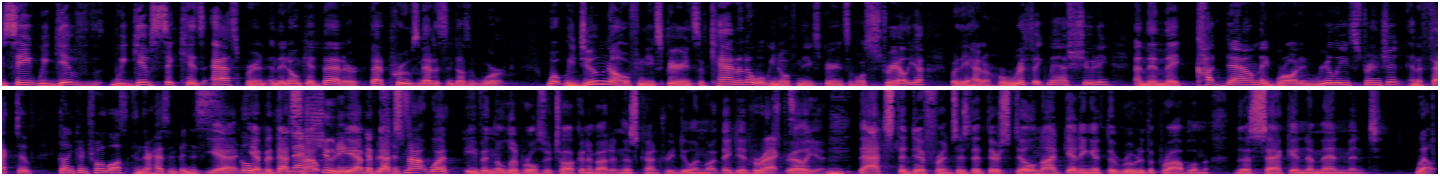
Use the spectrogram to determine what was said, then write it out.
you see, we give we give sick kids aspirin and they don't get better. That proves medicine doesn't work. What we do know from the experience of Canada, what we know from the experience of Australia, where they had a horrific mass shooting and then they cut down, they brought in really stringent and effective gun control laws, and there hasn't been a yeah, single yeah, but that's mass not. shooting yeah, but that's since. not what even the liberals are talking about in this country, doing what they did Correct. in Australia. Mm-hmm. That's the difference. Is that they're still not getting at the root of the problem, the Second Amendment. Well,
